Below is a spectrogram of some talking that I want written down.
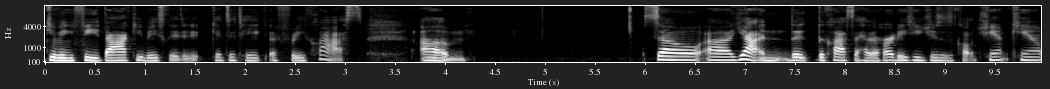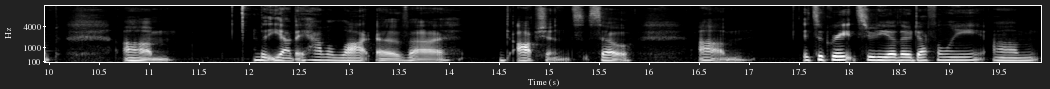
giving feedback, you basically get to take a free class. Um, so uh, yeah, and the the class that Heather Hardy teaches is called Champ Camp. Um, but yeah, they have a lot of uh, options. So um, it's a great studio, though definitely. Um,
